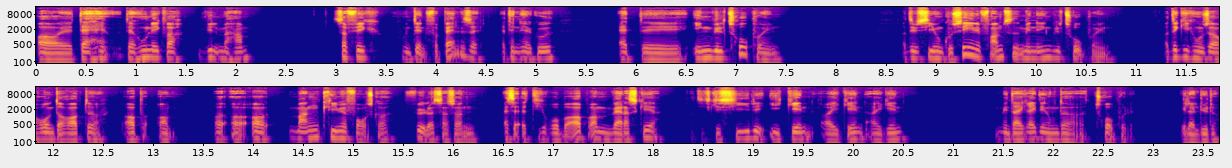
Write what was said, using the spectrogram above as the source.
Og øh, da, han, da hun ikke var vild med ham, så fik hun den forbandelse af den her Gud, at øh, ingen ville tro på hende. Og det vil sige, at hun kunne se hende i fremtiden, men ingen ville tro på hende. Og det gik hun så rundt og råbte op om. Og, og, og mange klimaforskere føler sig sådan, altså at de råber op om, hvad der sker, og de skal sige det igen og igen og igen, men der er ikke rigtig nogen, der tror på det, eller lytter.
